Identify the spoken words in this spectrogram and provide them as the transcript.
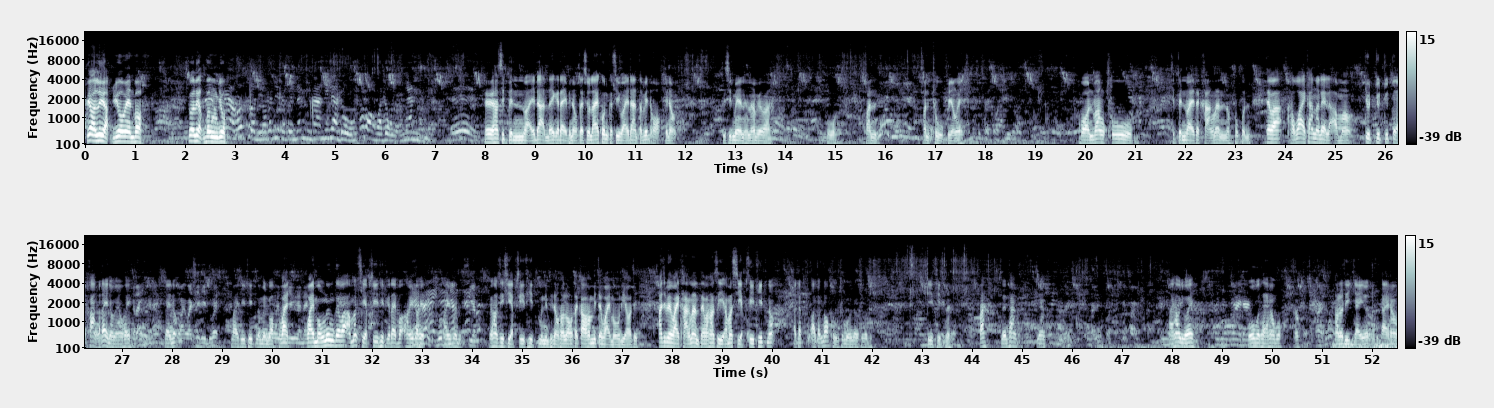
เรียกว่าเลือกอยู่แมนบ่ก็เลือกเบิ่งอยู่ โดงนั่นเออเออเขาสิเป็นไหวด้านได้ก็ได้พี่น้องแต่ส่วนหลายคนก็สิไหวด้านตะเวนออกพี่น้องคือซีแมนนะแปลว่าโอ้ควันควันถูกพี่น้องเอ้ยบอลว่างทูบ ที่เป็นไหวแตะขางนั่นเนาะทุกคน แต่ว่าเขาไหวข้างนั่นแหละแล้วเอามาจุดจุดจุดแต่ละข้างก็ได้เนาะแมวเฮ้ยจะได้ได้เนาะไว้ไว้ชีทิศด้วยไหวทีทิศนะแมันบอกไหวไหวมองหนึงแต่ว่าเอามาเสียบสีทิศก็ได้บ่เฮ้ยเราเห็นไปเพิ่น เสียบไปเขาสีเสียบสีทิศมันนี่พี่น้องเขาลองแต่เก่าเขามีแต่ไหวมองเดียวที่เขาจะไปไหวข้างนั่นแต่ว่าเขาสีเอามาเสียบสีทิศเนาะเอาจากเอาจากดอกถึงชั่วโมงจังสิบสีทิศนะไปเดินทางยัง ถ่ายเฮาอยู่เว้ยโอ้บ่ถ่ายเฮาบ่เอาเอาเราดีใจแล้วสิถ่ายเฮา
